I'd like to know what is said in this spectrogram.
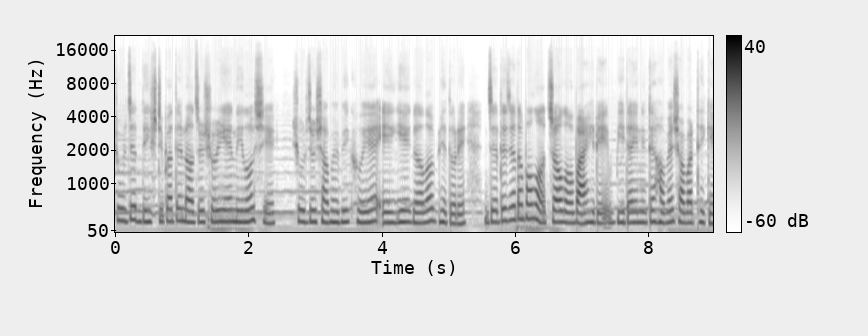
সূর্যের দৃষ্টিপাতে নজর সরিয়ে নিল সে। সূর্য স্বাভাবিক হয়ে এগিয়ে গেল ভেতরে। যেতে যেতে বলো চলো বাহিরে, বিদায় নিতে হবে সবার থেকে।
